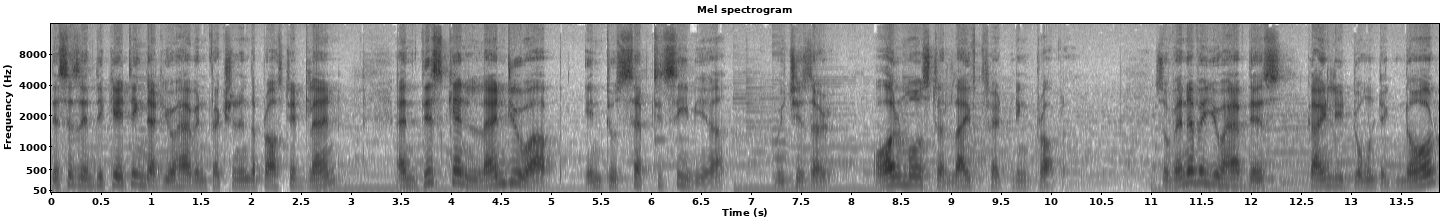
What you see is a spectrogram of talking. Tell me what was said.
This is indicating that you have infection in the prostate gland and this can land you up into septicemia, which is a, almost a life-threatening problem. So whenever you have this, kindly don't ignore,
